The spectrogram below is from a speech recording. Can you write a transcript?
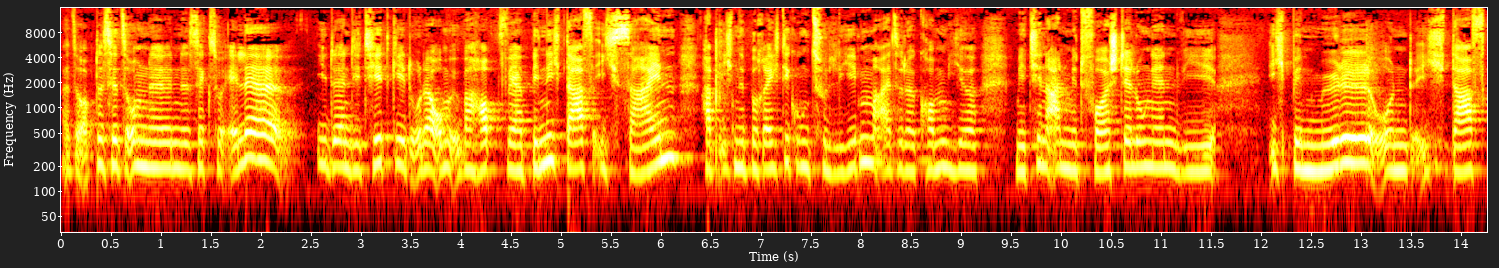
Also ob das jetzt um eine, eine sexuelle Identität geht oder um überhaupt, wer bin ich, darf ich sein, habe ich eine Berechtigung zu leben. Also da kommen hier Mädchen an mit Vorstellungen wie ich bin Müll und ich darf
